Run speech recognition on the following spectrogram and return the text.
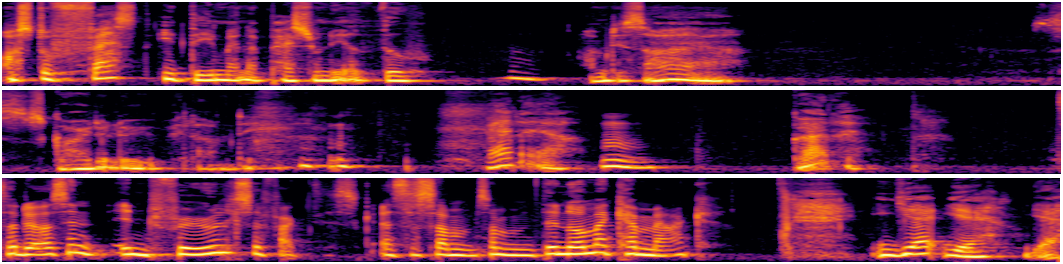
at stå fast i det, man er passioneret ved, mm. om det så er skøjteløb, eller om det er, hvad det er, mm. gør det. Så det er også en, en følelse, faktisk. Altså, som, som, det er noget, man kan mærke. Ja, ja, ja.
